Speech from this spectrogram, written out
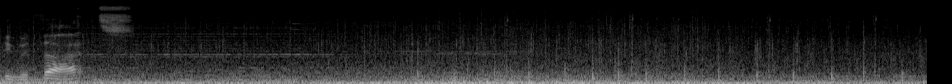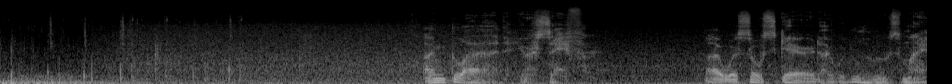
Happy with that. I'm glad you're safe. I was so scared I would lose my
